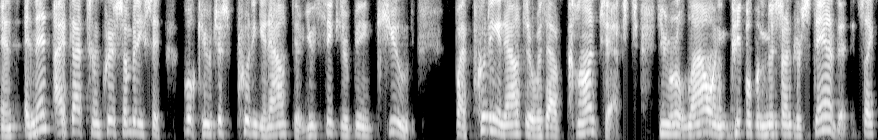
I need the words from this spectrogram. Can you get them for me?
And and then I got some Chris. Somebody said, "Look, you're just putting it out there. You think you're being cute by putting it out there without context. You're allowing people to misunderstand it." It's like,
